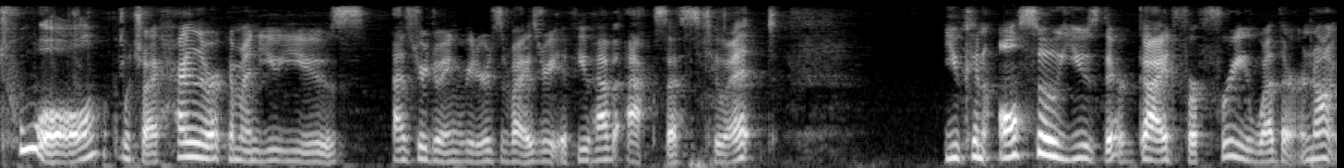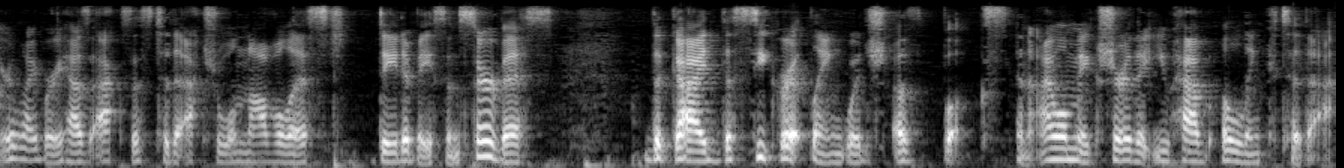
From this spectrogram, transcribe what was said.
tool, which I highly recommend you use as you're doing Reader's Advisory if you have access to it. You can also use their guide for free, whether or not your library has access to the actual novelist database and service, the guide, The Secret Language of Books, and I will make sure that you have a link to that.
